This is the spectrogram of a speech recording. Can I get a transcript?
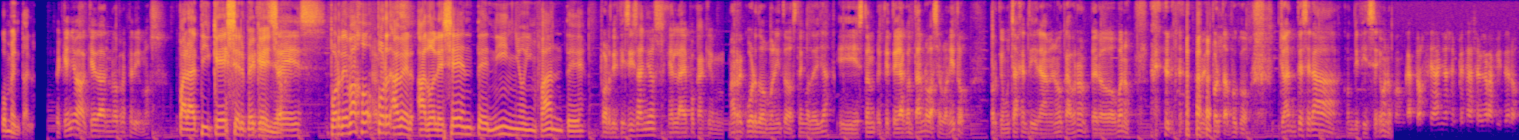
Coméntalo. ¿Pequeño a qué edad nos referimos? Para ti, ¿qué es ser pequeño? 16... Por debajo, a por, a ver, adolescente, niño, infante. Por 16 años, que es la época que más recuerdos bonitos tengo de ella. Y esto que te voy a contar no va a ser bonito, porque mucha gente dirá, no, cabrón, pero bueno, no me importa poco. Yo antes era con 16, bueno, con 14 años empecé a ser grafitero.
